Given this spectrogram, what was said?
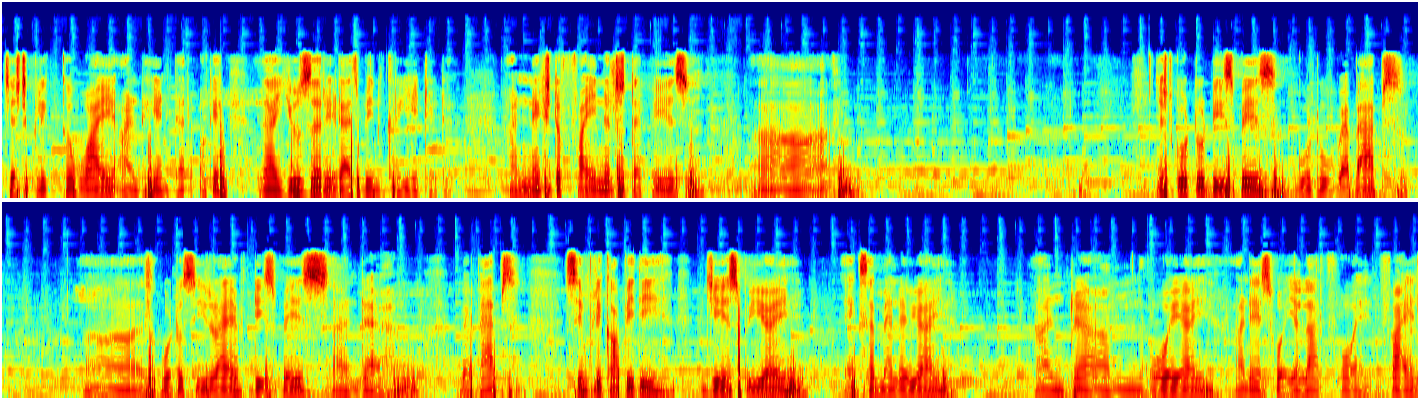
just click y and enter okay? The user it has been created. And next final step is uh, just go to dspace go to web apps uh, go to c drive dspace and uh, web apps. Simply copy the JSPUI, XML and um, OAI and SOLR file.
